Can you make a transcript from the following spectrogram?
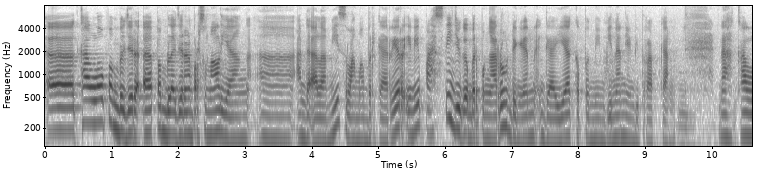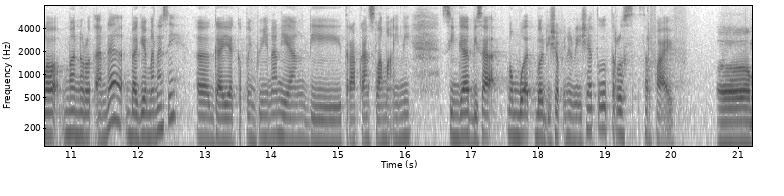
uh, kalau pembelajaran uh, pembelajaran personal yang uh, anda alami selama berkarir ini pasti juga berpengaruh dengan gaya kepemimpinan yang diterapkan. Mm. Nah kalau menurut anda bagaimana sih uh, gaya kepemimpinan yang diterapkan selama ini? Sehingga bisa membuat Body Shop Indonesia tuh terus survive? Uh,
